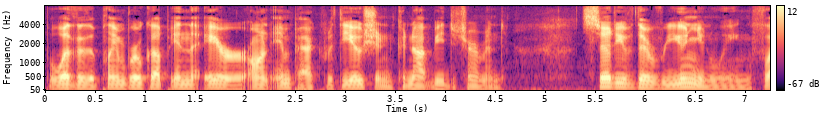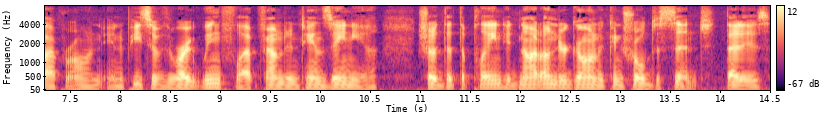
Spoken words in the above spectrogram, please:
but whether the plane broke up in the air or on impact with the ocean could not be determined. Study of the Reunion wing flaperon and a piece of the right wing flap found in Tanzania showed that the plane had not undergone a controlled descent, that is,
